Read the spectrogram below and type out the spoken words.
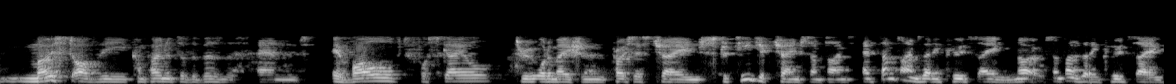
most of the components of the business and evolved for scale through automation, process change, strategic change sometimes. And sometimes that includes saying no. Sometimes that includes saying,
